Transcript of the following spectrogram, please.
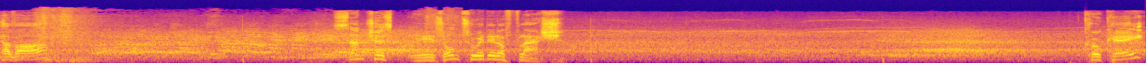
Pavard. Sanchez is onto it in a flash. Koke.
